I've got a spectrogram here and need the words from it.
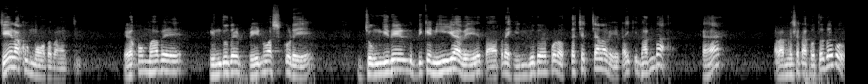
যে রাখুক মমতা ব্যানার্জি, এরকমভাবে হিন্দুদের ব্রেন ওয়াশ করে জঙ্গিদের দিকে নিয়ে যাবে, তারপরে হিন্দুদের ওপর অত্যাচার চালাবে, এটাই কি ধান্দা? হ্যাঁ? আর আমরা সেটা হতে দেবো?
